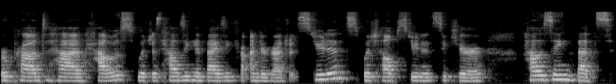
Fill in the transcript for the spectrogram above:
We're proud to have House, which is housing advising for undergraduate students, which helps students secure housing that's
